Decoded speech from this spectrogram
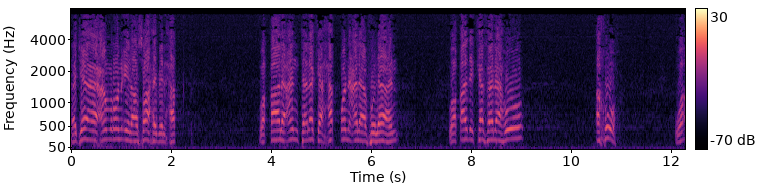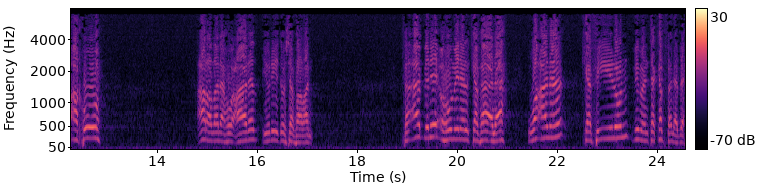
فجاء عمرو إلى صاحب الحق وقال أنت لك حق على فلان وقد كفله أخوه وأخوه عرض له عارض يريد سفرا. فأبرئه من الكفالة وأنا كفيل بمن تكفل به.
